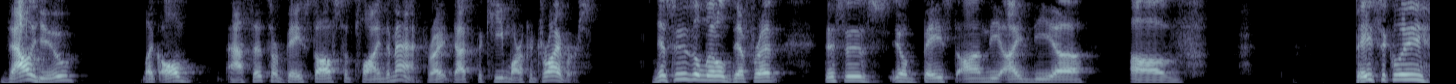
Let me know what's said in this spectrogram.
value, like all assets, are based off supply and demand, right? That's the key market drivers. This is a little different. This is, you know, based on the idea of basically,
